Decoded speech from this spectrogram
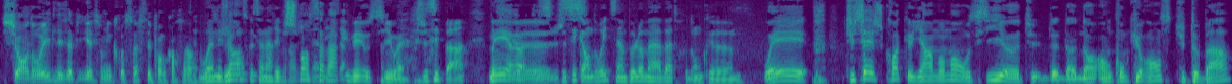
Sur Android, les applications Microsoft, c'est pas encore ça. Hein. Ouais, mais je pense que ça n'arrivera jamais. Je pense que ça va arriver aussi, ouais. je sais pas. Hein, mais euh, je sais qu'Android c'est un peu l'homme à abattre, donc. Euh... Oui, tu sais, je crois qu'il y a un moment aussi, euh, tu, dans, en concurrence, tu te bats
